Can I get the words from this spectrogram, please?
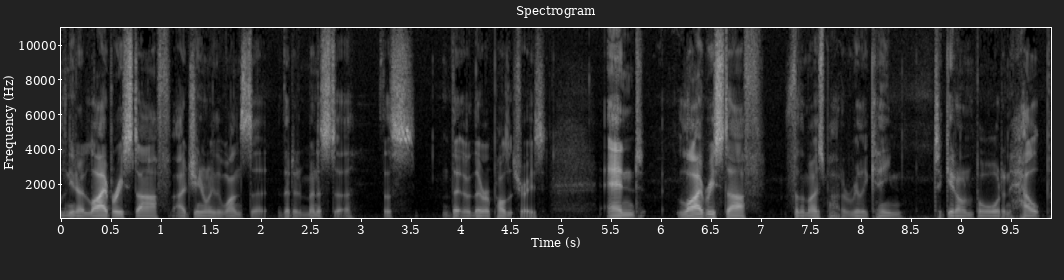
you know library staff are generally the ones that, that administer this the, the repositories, and library staff for the most part are really keen to get on board and help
